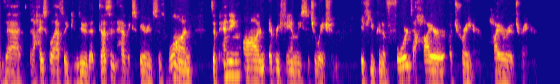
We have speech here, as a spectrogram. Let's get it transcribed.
that a high school athlete can do that doesn't have experience is one, depending on every family situation, if you can afford to hire a trainer, hire a trainer.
